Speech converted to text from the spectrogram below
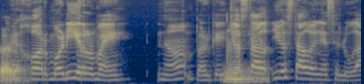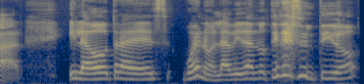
mejor morirme, ¿no? Porque yo, he estado, yo he estado en ese lugar. Y la otra es, bueno, la vida no tiene sentido.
